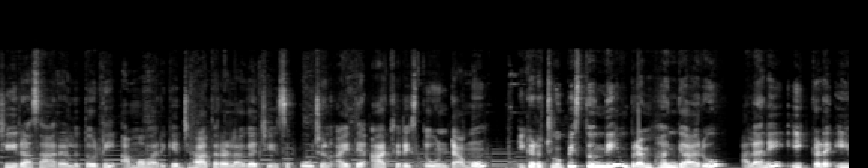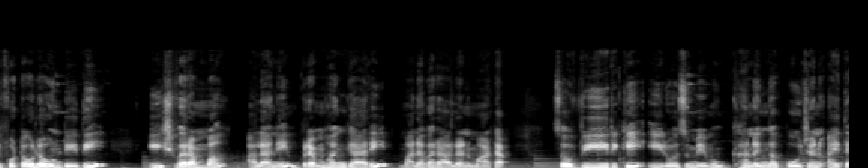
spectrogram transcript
చీరా సారాలతోటి అమ్మవారికి జాతరలాగా చేసి పూజను అయితే ఆచరిస్తూ ఉంటాము. ఇక్కడ చూపిస్తుంది బ్రహ్మం గారు అలానే ఇక్కడ ఈ ఫోటోలో ఉండేది ఈశ్వరమ్మ అలానే బ్రహ్మం గారి మనవరాలన్నమాట. సో వీరికి ఈరోజు మేము ఘనంగా పూజను అయితే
